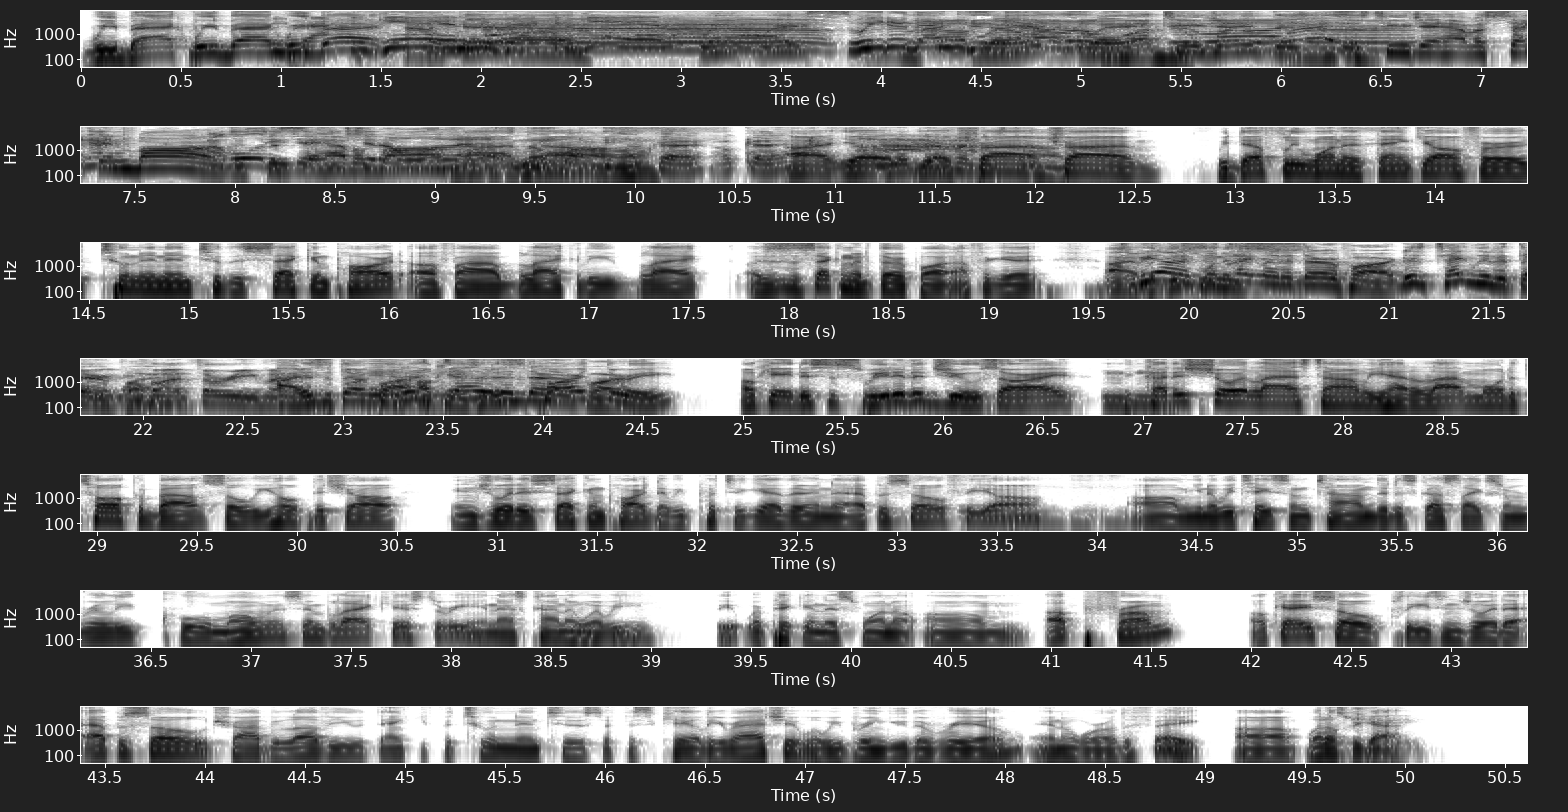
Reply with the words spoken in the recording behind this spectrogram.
We back, we back, we, We back. back again. We back uh, again. Wait, wait. Sweeter than Wait, Yeah, wait, TJ, does, does TJ have a second I bomb? wore Does TJ have a shit I wore bomb? last no week. bomb. Okay, okay. All right, yo, A little yo, tribe, tribe. We definitely want to thank y'all for tuning into the second part of our Blackity Black. oh, Is this the second or the third part? I forget. All to right, be honest, this this is technically the third part. This is technically the third part. Part three. All right, this is the third Yeah, part. this Okay, so this is part, part. three. Okay, this is sweeter the juice. All right? we Mhm. cut it short last time. We had a lot more to talk about, so we hope that y'all enjoy this second part that we put together in the episode for y'all. Um, you know, we take some time to discuss like some really cool moments in Black history, and that's kind of where we, we we're picking this one um up from. Okay, so please enjoy the episode. Tribe, we love you. Thank you for tuning into Sophisticatedly Ratchet, where we bring you the real in a world of fake. Uh, what else we got?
